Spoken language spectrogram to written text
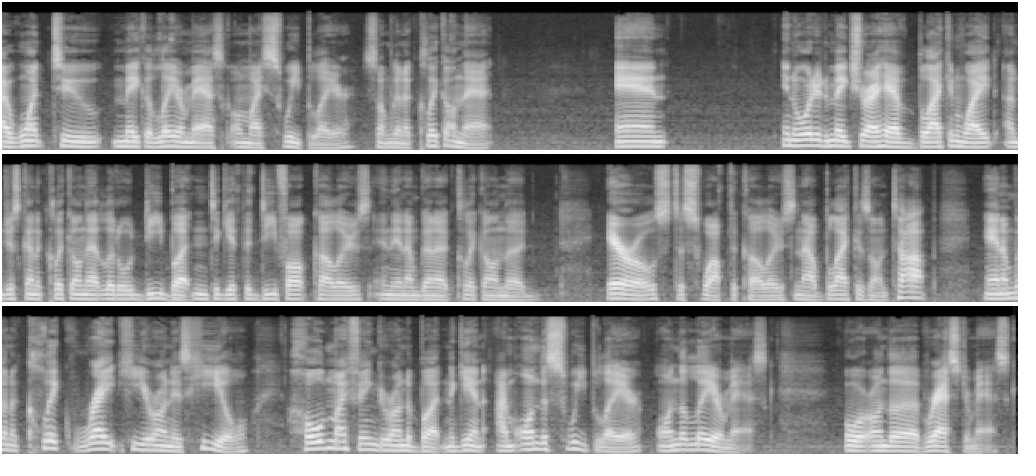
I want to make a layer mask on my sweep layer. So I'm going to click on that. And in order to make sure I have black and white, I'm just going to click on that little D button to get the default colors. And then I'm going to click on the arrows to swap the colors. Now black is on top. And I'm going to click right here on his heel. Hold my finger on the button. Again, I'm on the sweep layer, on the layer mask, or on the raster mask.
